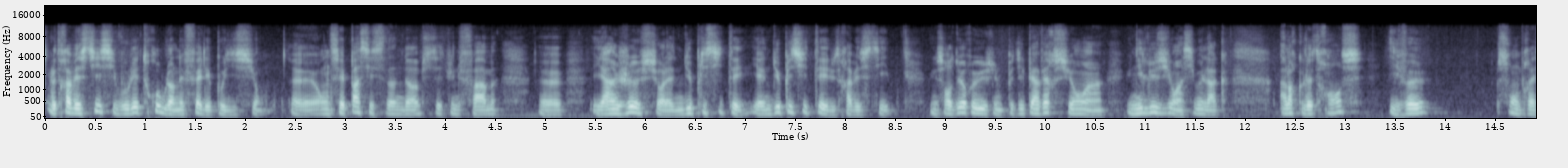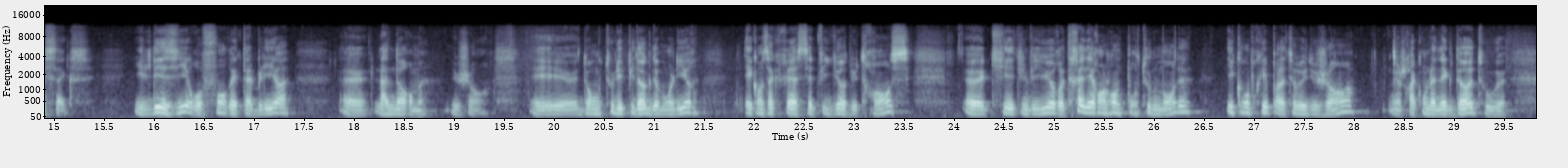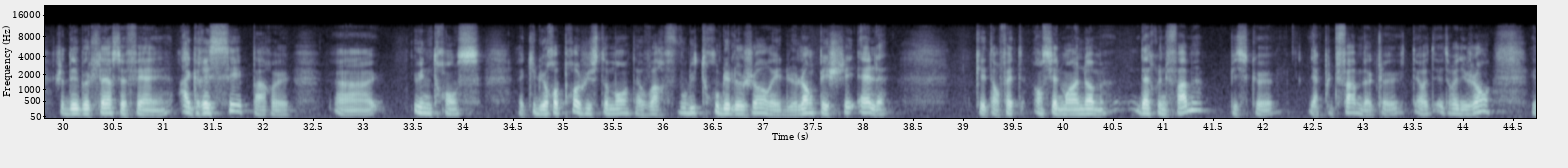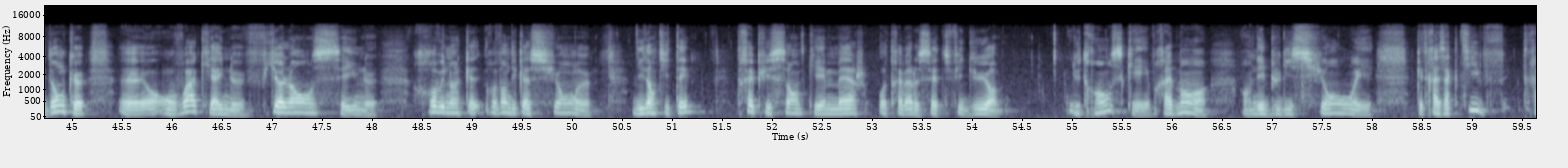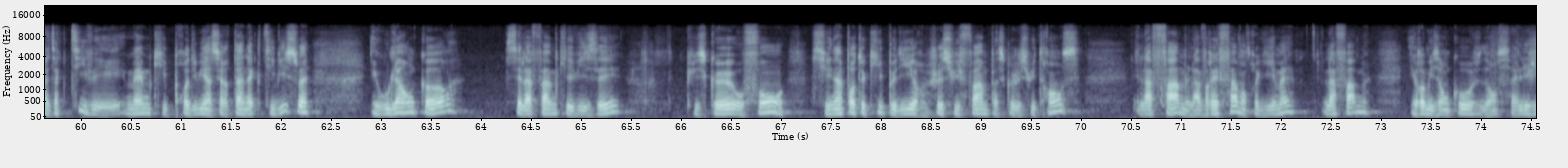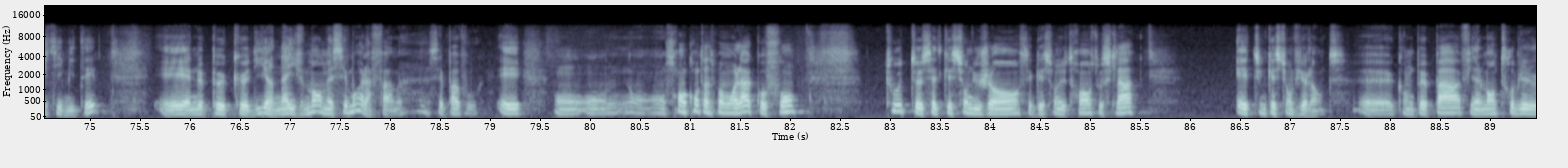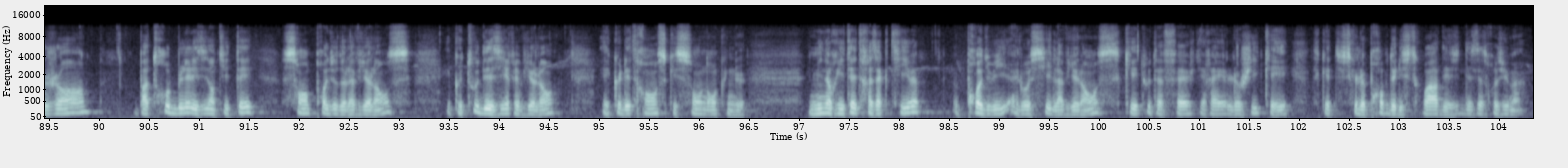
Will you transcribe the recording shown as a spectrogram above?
le travesti, si vous voulez, trouble en effet les positions. Euh, on ne sait pas si c'est un homme, si c'est une femme. il y a un jeu sur la duplicité. Il y a une duplicité du travesti, une sorte de ruse, une petite perversion, une illusion, un simulacre. Alors que le trans, il veut son vrai sexe. Il désire au fond rétablir euh, la norme du genre. Et euh, donc tout l'épilogue de mon livre est consacré à cette figure du trans, euh, qui est une figure très dérangeante pour tout le monde, y compris pour la théorie du genre. Je raconte l'anecdote où Jodie Butler se fait agresser par une trans qui lui reproche justement d'avoir voulu troubler le genre et de l'empêcher, elle, qui est en fait anciennement un homme, d'être une femme, puisque il n'y a plus de femmes avec le théorie du genre. Et donc, euh, on voit qu'il y a une violence et une revendication euh, d'identité très puissante qui émerge au travers de cette figure du trans, qui est vraiment en ébullition et qui est très active, très active et même qui produit un certain activisme, et où là encore, c'est la femme qui est visée, puisque au fond, si n'importe qui peut dire je suis femme parce que je suis trans, la femme, la vraie femme entre guillemets, la femme est remise en cause dans sa légitimité et elle ne peut que dire naïvement mais c'est moi la femme, c'est pas vous. Et on, se rend compte à ce moment-là qu'au fond, toute cette question du genre, cette question du trans, tout cela est une question violente, euh, qu'on ne peut pas finalement troubler le genre, pas troubler les identités sans produire de la violence, et que tout désir est violent, et que les trans, qui sont donc une, minorité très active, produit elle aussi la violence, qui est tout à fait, je dirais, logique, et ce qui est, le propre de l'histoire des êtres humains.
